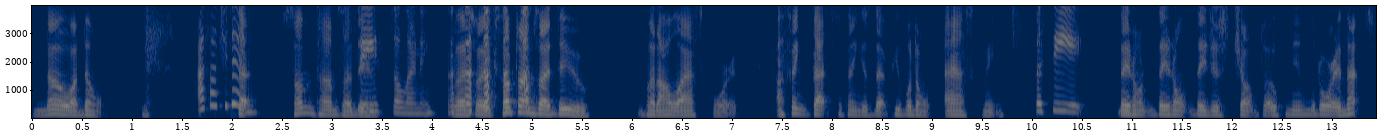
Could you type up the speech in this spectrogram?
no, I don't. I thought you That- did. Sometimes I See, do. still learning. That's like sometimes I do, but I'll ask for it. I think that's the thing is that people don't ask me. but see, They don't. They don't. They just jump to opening the door, and that's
